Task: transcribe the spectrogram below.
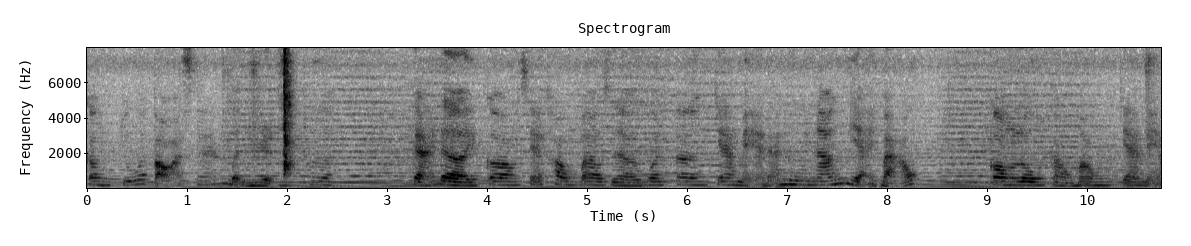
công chúa tỏa sáng bệnh rịnh, thưa. Cả đời con sẽ không bao giờ quên ơn cha mẹ đã nuôi nấng dạy bảo. Con luôn cầu mong cha mẹ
